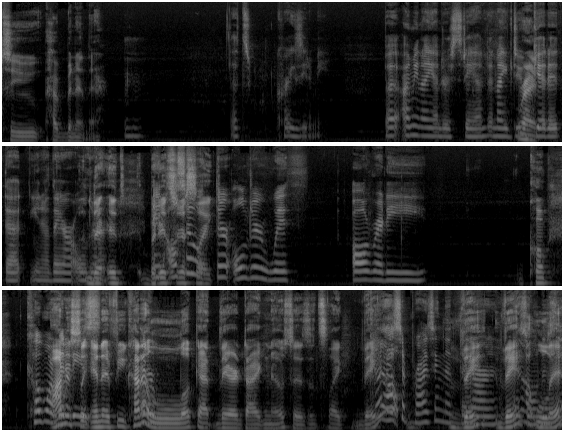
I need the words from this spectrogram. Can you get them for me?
to have been in there. Mm-hmm. That's crazy to me. But I mean, I understand, and I do Right. get it that you know they are older. There, it's, but and it's also, just like they're older with already comorbidities. honestly, and if you kind of look at their diagnosis, it's like they kind out, surprising that they, they they as old as outlived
